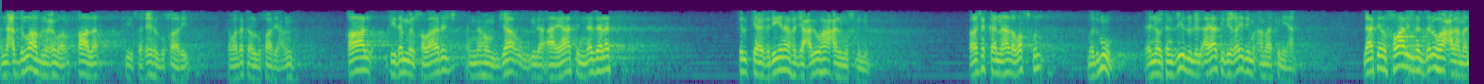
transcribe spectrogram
أن عبد الله بن عمر قال في صحيح البخاري كما ذكر البخاري عنه قال في ذم الخوارج أنهم جاءوا إلى آيات نزلت في الكافرين فجعلوها على المسلمين فلا شك أن هذا وصف مذموم لأنه تنزيل للآيات في غير أماكنها لكن الخوارج نزلوها على من؟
